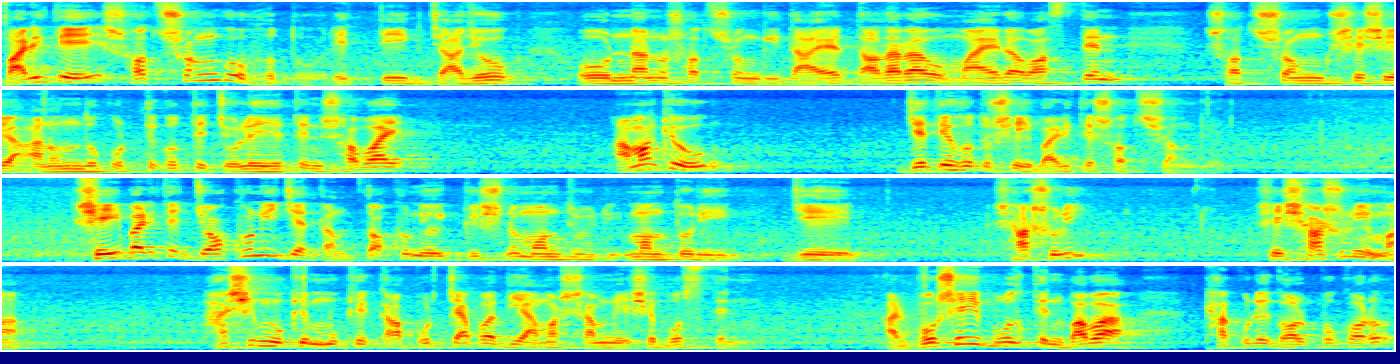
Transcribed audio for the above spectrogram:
বাড়িতে সৎসঙ্গ হতো, ঋত্বিক, যাজক ও অন্যান্য সৎসঙ্গী দায়ের দাদারা ও মায়েরাও আসতেন। সৎসঙ্গ শেষে আনন্দ করতে করতে চলে যেতেন সবাই। আমাকেও যেতে হতো সেই বাড়িতে সৎসঙ্গে। সেই বাড়িতে যখনই যেতাম, তখনই ওই কৃষ্ণ মন্ত্রী, মন্তরী যে শাশুড়ি, সেই শাশুড়ি মা হাসি মুখে মুখে কাপড় চাপা দিয়ে আমার সামনে এসে বসতেন আর বসেই বলতেন, বাবা ঠাকুরে গল্প করো।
